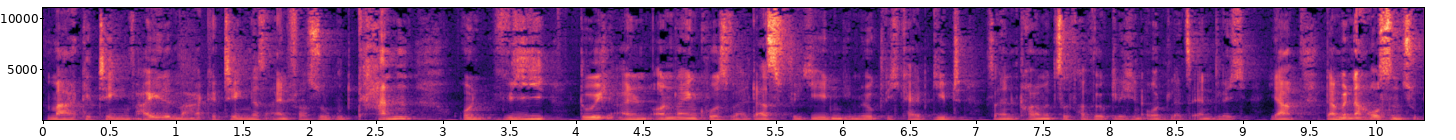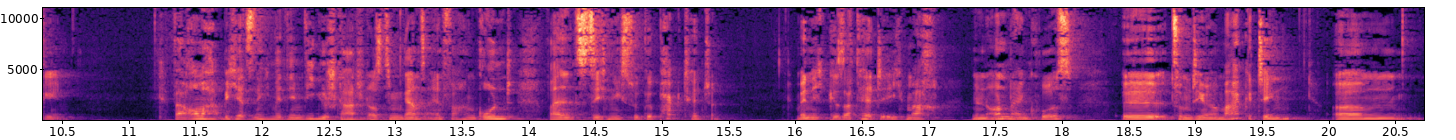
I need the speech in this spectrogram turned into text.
Marketing, weil Marketing das einfach so gut kann und wie durch einen Online-Kurs, weil das für jeden die Möglichkeit gibt, seine Träume zu verwirklichen und letztendlich, ja, damit nach außen zu gehen. Warum habe ich jetzt nicht mit dem Wie gestartet? Aus dem ganz einfachen Grund, weil es sich nicht so gepackt hätte. Wenn ich gesagt hätte, ich mache einen Online-Kurs äh, zum Thema Marketing, ähm,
